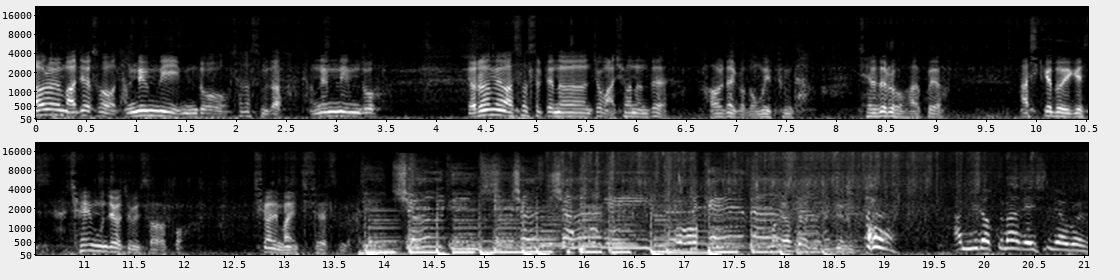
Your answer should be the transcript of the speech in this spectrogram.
가을을 맞이해서 당림림도 찾았습니다. 당림림도 여름에 왔었을 때는 좀 아쉬웠는데 가을 되니까 너무 이쁩니다. 제대로 왔고요. 아쉽게도 이게 체인 문제가 좀 있어갖고 시간이 많이 지체됐습니다. 다안 믿었구나 내 실력을.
